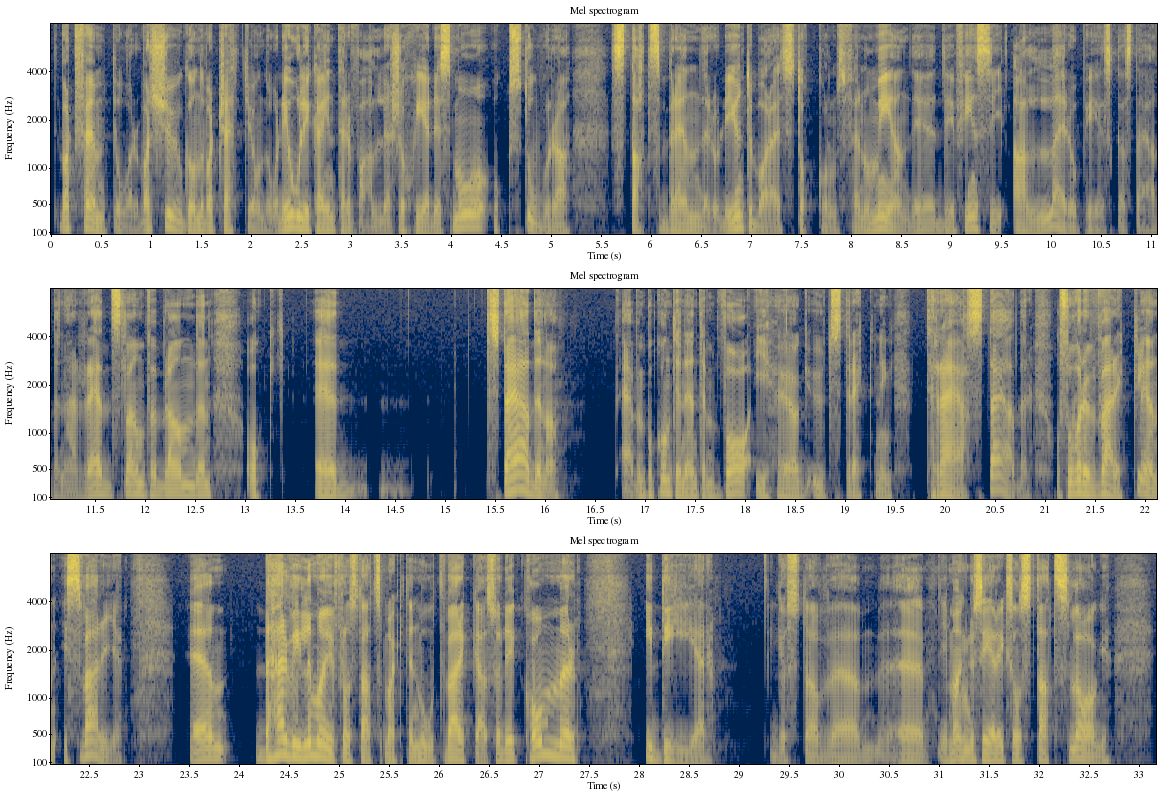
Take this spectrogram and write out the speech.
vart femte år, vart tjugonde, vart trettionde år. Det är olika intervaller så sker det små och stora stadsbränder. Och det är ju inte bara ett Stockholmsfenomen. Det, det finns i alla europeiska städer. Den här rädslan för branden och eh, städerna även på kontinenten, var i hög utsträckning trästäder. Och så var det verkligen i Sverige. Eh, det här ville man ju från statsmakten motverka, så det kommer idéer Gustav, eh, eh, i Magnus Erikssons stadslag.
